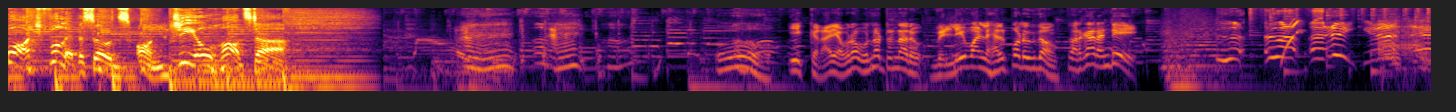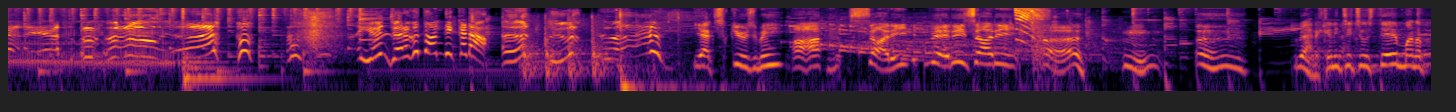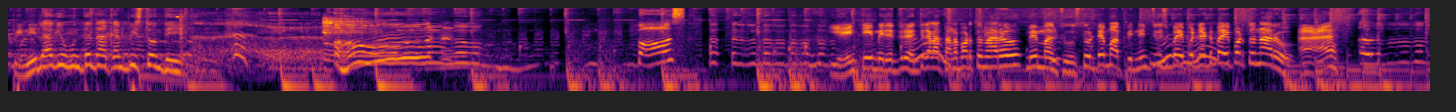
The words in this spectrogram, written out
Watch full episodes on Geo Hotstar. ఓ ఇక్కడ ఎవరో ఉన్నట్టున్నారు. వెళ్ళి వాళ్ళని హెల్ప్ అడుగుదాం. త్వరగా రండి. ఏం జరుగుతోంది ఇక్కడ? Excuse me sorry very sorry వెనక నుంచి చూస్తే మన పిన్నిలాగే ఉందని నాకు అనిపిస్తోంది. బాస్! ఏంటి మీరిద్దరు ఎందుకు అలా తలపడుతున్నారు? మిమ్మల్ని చూస్తుంటే మా పిన్నిని చూసి భయపడినట్టు భయపడుతున్నారు. ఆ?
